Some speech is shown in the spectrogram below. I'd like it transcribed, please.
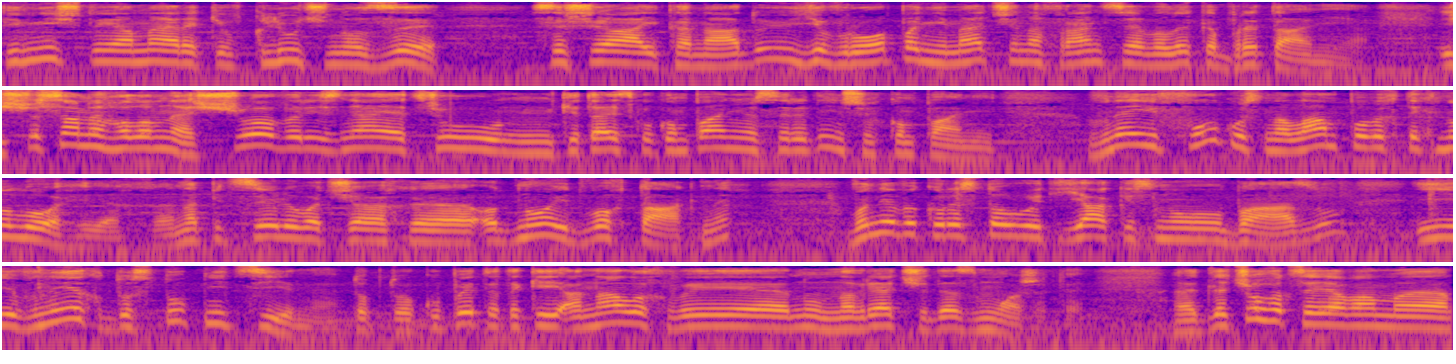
Північної Америки, включно з США і Канадою, Європа, Німеччина, Франція, Велика Британія. І що саме головне, що вирізняє цю китайську компанію серед інших компаній? В неї фокус на лампових технологіях, на підсилювачах е, одно- і двохтактних. Вони використовують якісну базу і в них доступні ціни. Тобто купити такий аналог ви ну, навряд чи де зможете. Е, Для чого це я вам е,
